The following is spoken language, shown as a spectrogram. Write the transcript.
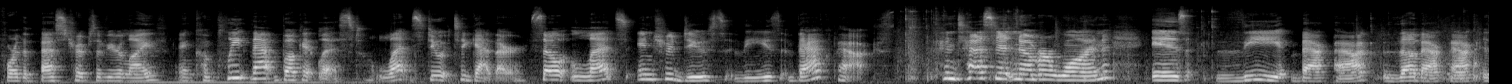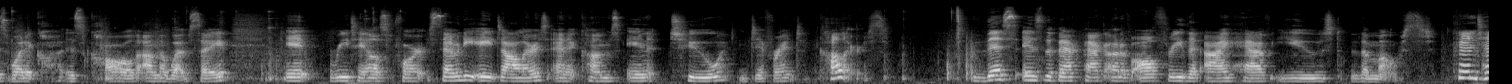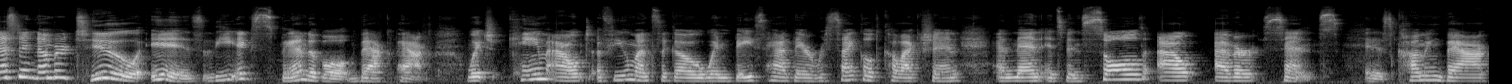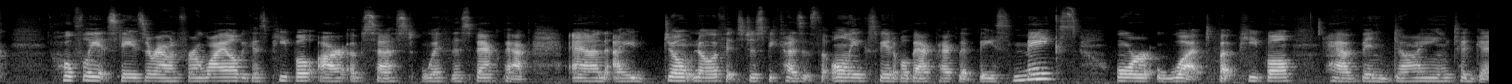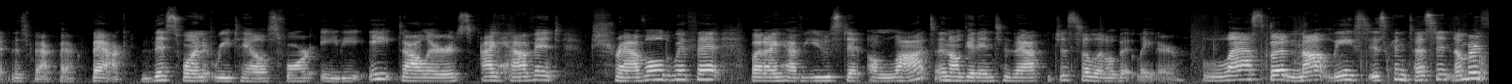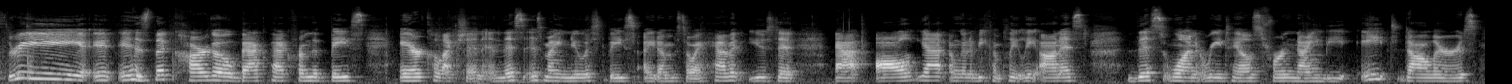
for the best trips of your life and complete that bucket list. Let's do it together. So let's introduce these backpacks. Contestant number one is the backpack. The backpack is what it is called on the website. It retails for $78 and it comes in two different colors. This is the backpack out of all three that I have used the most. Contestant number two is the expandable backpack, which came out a few months ago when Beis had their recycled collection, and then it's been sold out ever since. It is coming back. Hopefully it stays around for a while because people are obsessed with this backpack. And I don't know if it's just because it's the only expandable backpack that Beis makes or what, but people have been dying to get this backpack back. This one retails for $88. I haven't traveled with it, but I have used it a lot and I'll get into that just a little bit later. Last but not least is contestant number three. It is the cargo backpack from the Beis Air collection and this is my newest Beis item so I haven't used it at all yet. I'm going to be completely honest. This one retails for $98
